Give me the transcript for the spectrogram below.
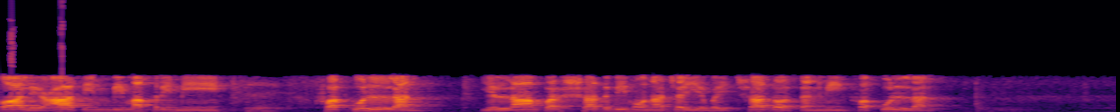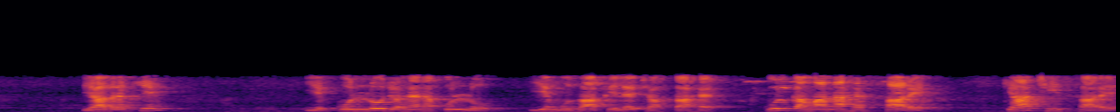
طالعات بمخرمی فکلن یہ لام پر شد بھی ہونا چاہیے بھائی، شد اور تنوین فکلن یاد رکھیے، یہ کلو جو ہے نا، کلو، یہ مضافلے چاہتا ہے۔ کل کا معنی ہے سارے۔ کیا چیز سارے؟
